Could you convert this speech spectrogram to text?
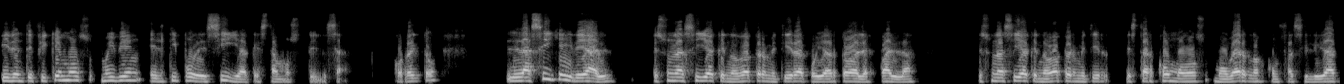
identifiquemos muy bien el tipo de silla que estamos utilizando, ¿correcto? La silla ideal es una silla que nos va a permitir apoyar toda la espalda, es una silla que nos va a permitir estar cómodos, movernos con facilidad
